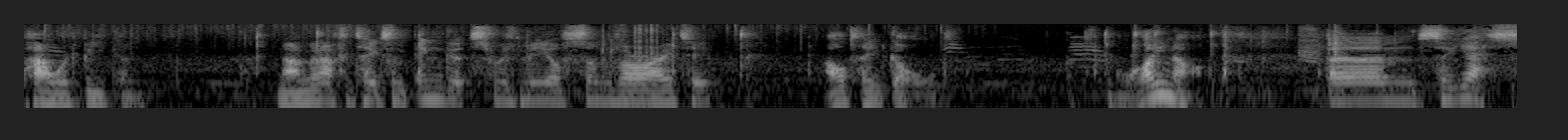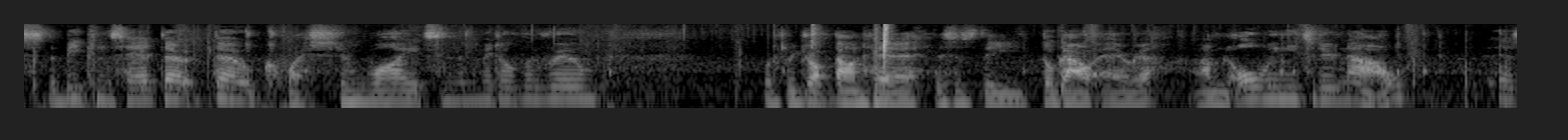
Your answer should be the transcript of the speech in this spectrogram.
powered beacon. Now I'm going to have to take some ingots with me of some variety. I'll take gold. Why not? Um, so yes, the beacon's here. Don't, don't question why it's in the middle of the room. But if we drop down here, this is the dugout area. Um, all we need to do now is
